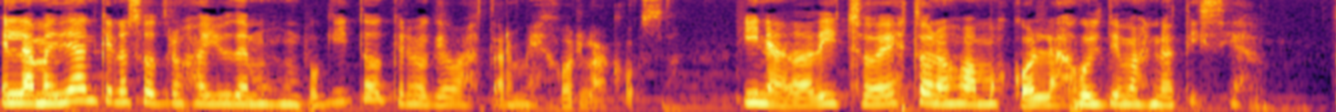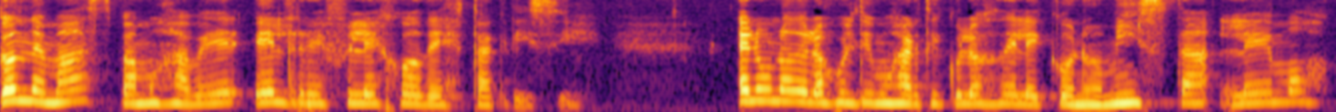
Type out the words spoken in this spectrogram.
en la medida en que nosotros ayudemos un poquito, creo que va a estar mejor la cosa. Y nada, dicho esto, nos vamos con las últimas noticias. ¿Dónde más vamos a ver el reflejo de esta crisis? En uno de los últimos artículos del Economista leemos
